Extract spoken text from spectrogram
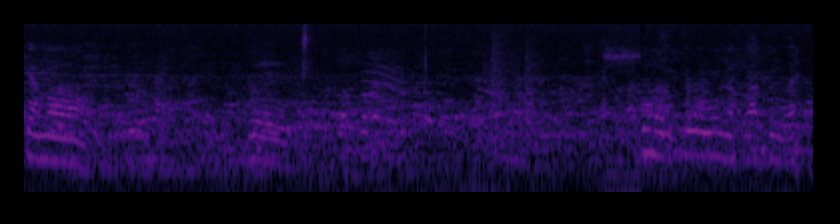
Chiamo due, uno, uno, qua due.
